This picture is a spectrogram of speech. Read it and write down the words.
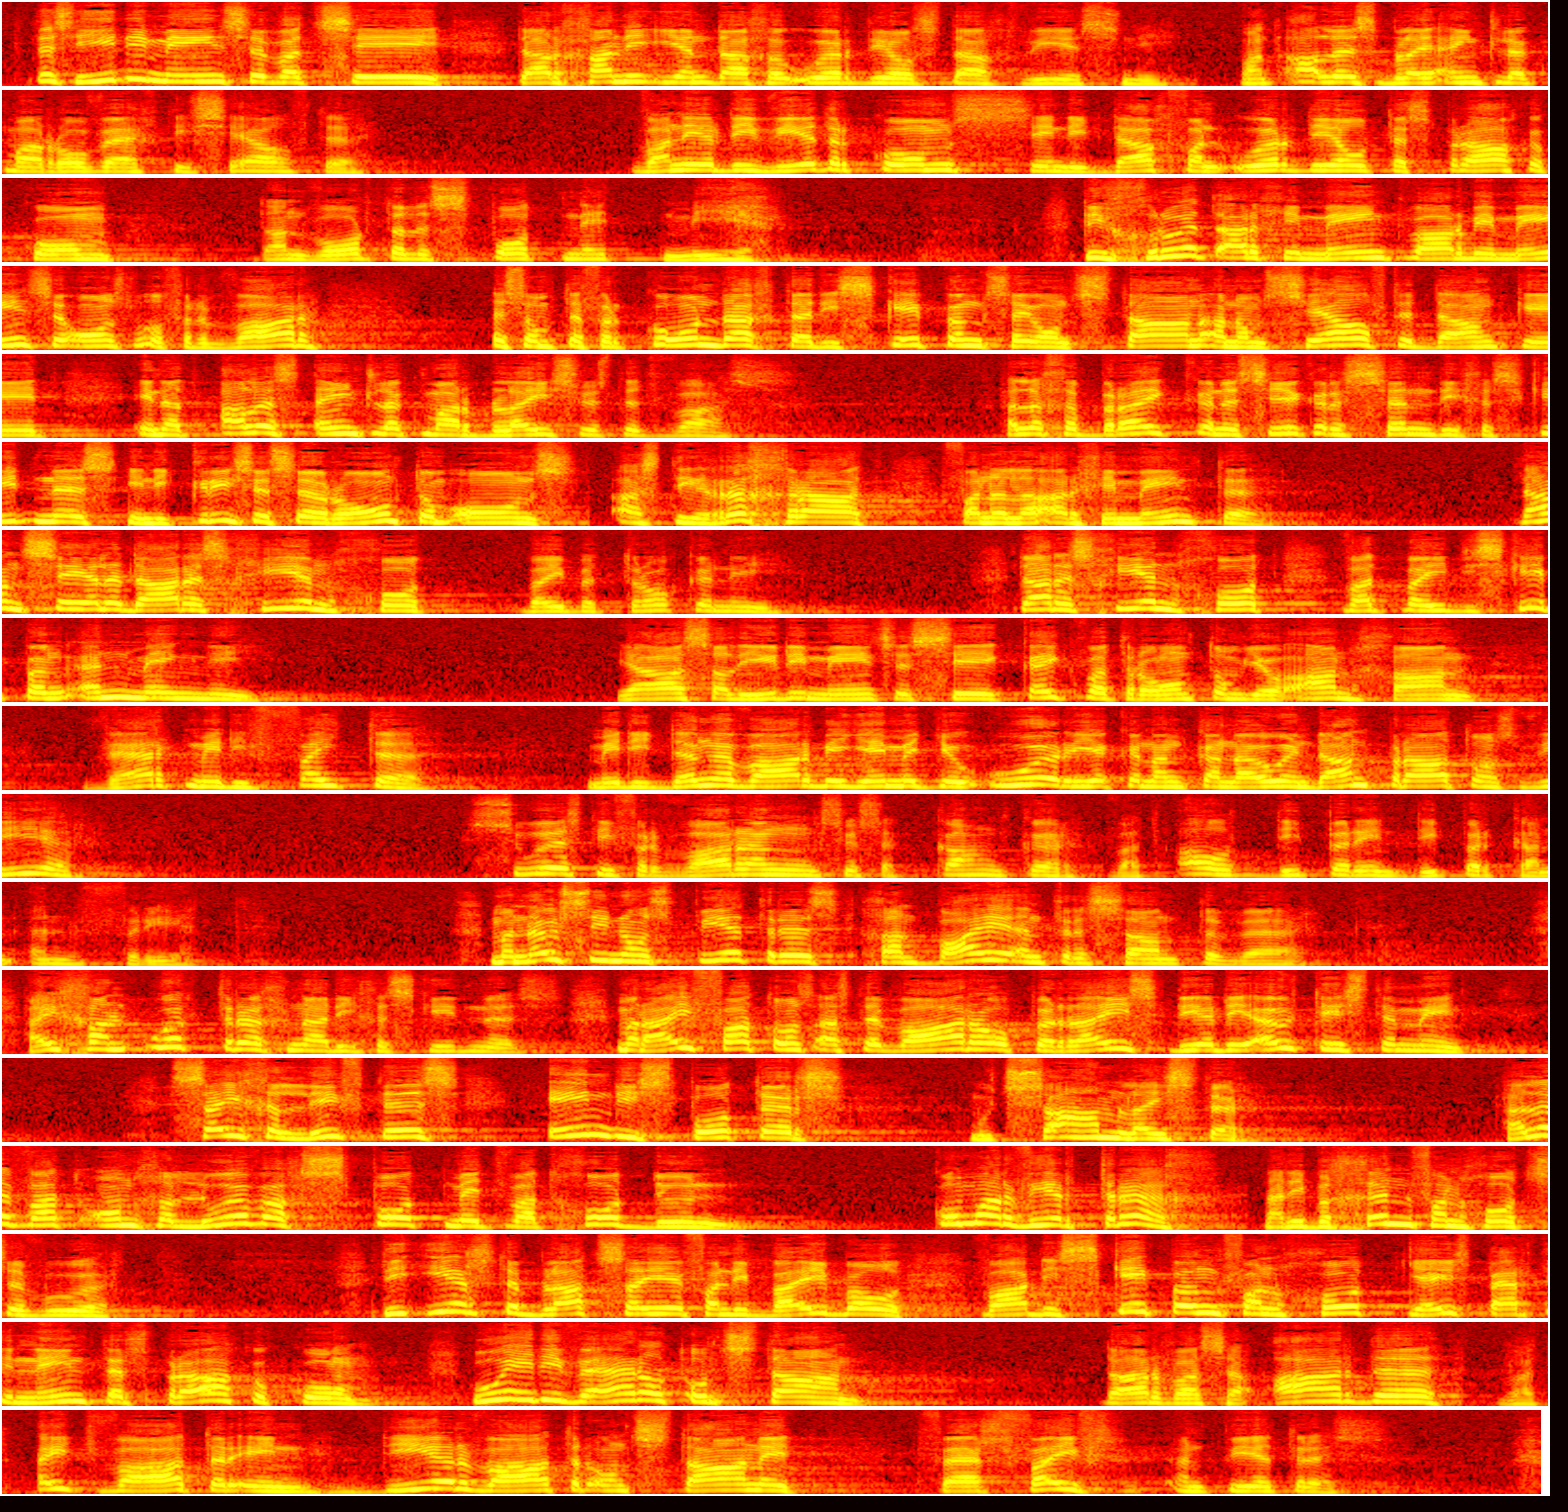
Dis hierdie mense wat sê daar gaan nie eendag 'n een oordeelsdag wees nie, want alles bly eintlik maar rofweg dieselfde. Wanneer die wederkoms en die dag van oordeel ter sprake kom, dan word hulle spot net meer. Die groot argument waarmee mense ons wil verwar is om te verkondig dat die skepping sy ontstaan aan homself te danke het en dat alles eintlik maar bly soos dit was. Hulle gebruik in 'n sekere sin die geskiedenis en die krisisse rondom ons as die ruggraat van hulle argumente. Dan sê hulle daar is geen God by betrokke nie. Daar is geen God wat by die skepping inmeng nie. Ja, sal hierdie mense sê, kyk wat rondom jou aangaan, werk met die feite, met die dinge waarmee jy met jou oë rekening kan hou en dan praat ons weer. Soos die verwarring soos 'n kanker wat al dieper en dieper kan invreet. Maar nou sien ons Petrus gaan baie interessante werk. Hy gaan ook terug na die geskiedenis, maar hy vat ons as te ware op 'n reis deur die Ou Testament. Sy geliefdes en die spotters moet saam luister. Hulle wat ongelowig spot met wat God doen, kom maar weer terug na die begin van God se woord. Die eerste bladsye van die Bybel waar die skepping van God juis pertinent ter sprake kom. Hoe het die wêreld ontstaan? Daar was 'n aarde wat uit water en deur water ontstaan het, vers 5 in Petrus.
